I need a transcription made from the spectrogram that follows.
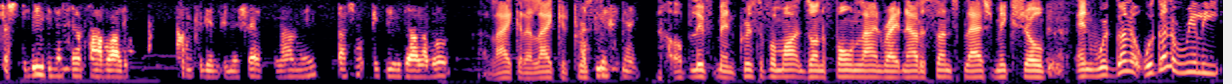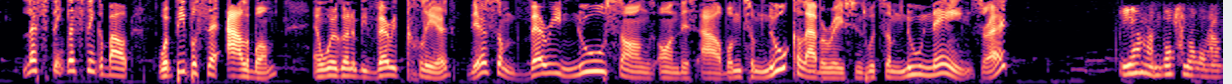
Just believe in yourself, have all the confidence in yourself, you know what I mean? That's what deal is all about. I like it. I like it. Christopher. Upliftment. Upliftment. Christopher Martin's on the phone line right now, the Sunsplash Mix Show, and we're gonna we're gonna really let's think let's think about when people say album, and we're gonna be very clear. There's some very new songs on this album, some new collaborations with some new names, right? Yeah, man, definitely, man.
